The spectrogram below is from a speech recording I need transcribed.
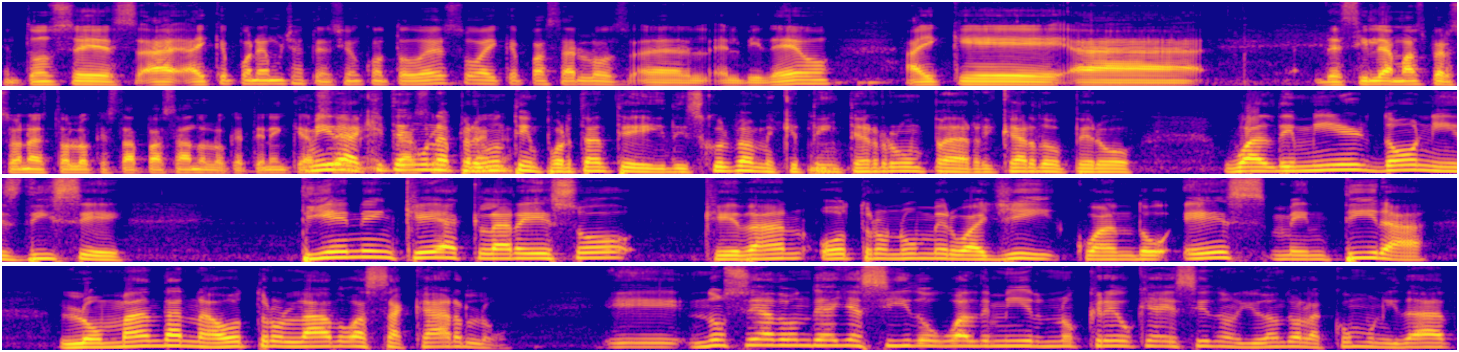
Entonces hay, que poner mucha atención con todo eso, hay que pasar el, video, hay que... Ah, decirle a más personas todo lo que está pasando, lo que tienen que hacer. Mira, aquí tengo una pregunta importante y discúlpame que te mm. interrumpa, Ricardo, pero Waldemir Donis dice, tienen que aclarar eso que dan otro número allí. Cuando es mentira, lo mandan a otro lado a sacarlo. Eh, no sé a dónde haya sido Waldemir, no creo que haya sido ayudando a la comunidad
